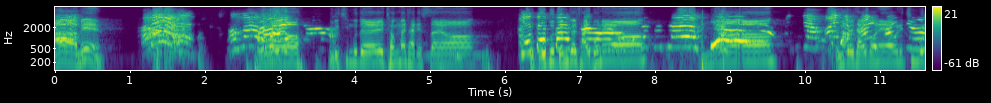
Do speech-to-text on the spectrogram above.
아멘. 좋아요. 우리 친구들 정말 잘했어요. 모두 명절 잘 보내요. 안녕. 명절 잘 보내요 우리 친구들.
